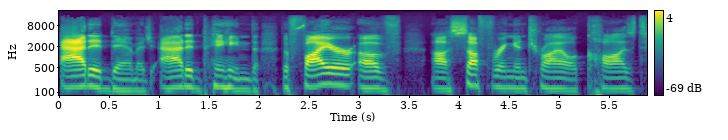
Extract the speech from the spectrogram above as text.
added damage, added pain. The, the fire of uh, suffering and trial caused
